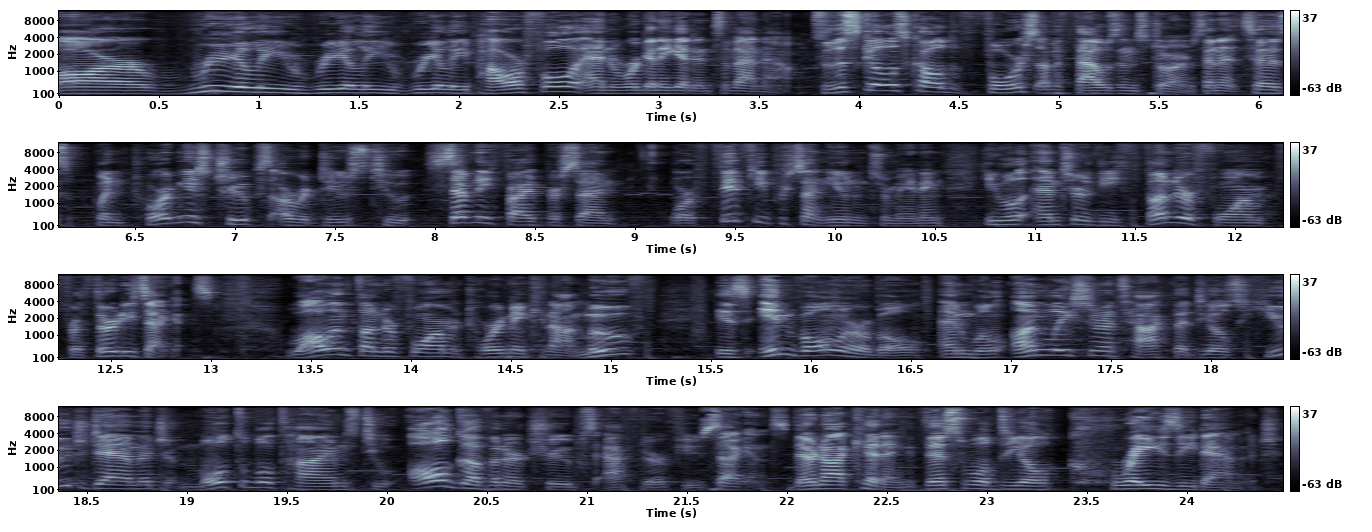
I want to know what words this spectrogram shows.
are really really really powerful and we're gonna get into that now. So the skill is called force of a thousand storms and it says when Torgny's troops are reduced to 75 percent or 50 percent units remaining he will enter the thunder form for 30 seconds. While in thunder form Torgny cannot move is invulnerable and will unleash an attack that deals huge damage multiple times to all governor troops after a few seconds. They're not kidding. This will deal crazy damage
